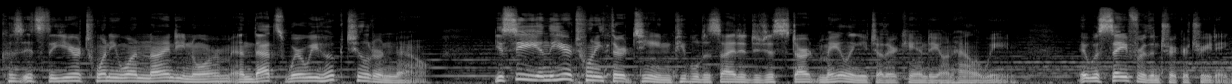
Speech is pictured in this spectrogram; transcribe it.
Because it's the year 2190, Norm, and that's where we hook children now. You see, in the year 2013, people decided to just start mailing each other candy on Halloween. It was safer than trick or treating.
